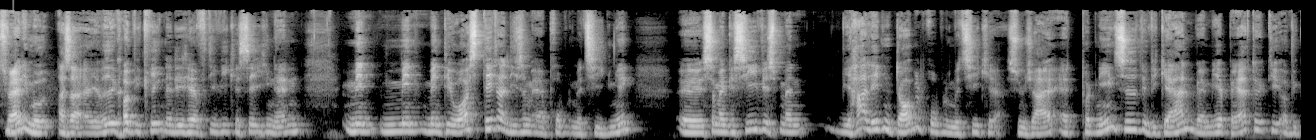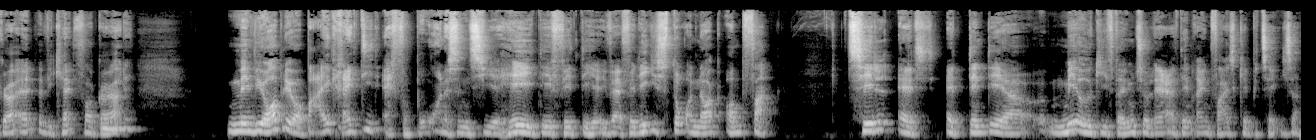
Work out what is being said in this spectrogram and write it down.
Tværtimod, altså jeg ved godt, vi griner det her, fordi vi kan se hinanden, men, men, men det er jo også det, der ligesom er problematikken. Ikke? Øh, så man kan sige, hvis man, vi har lidt en dobbelt problematik her, synes jeg, at på den ene side vil vi gerne være mere bæredygtige, og vi gør alt, hvad vi kan for at gøre mm. det, men vi oplever bare ikke rigtigt, at forbrugerne sådan siger, hey, det er fedt det her, i hvert fald ikke i stor nok omfang, til at, at den der mere udgifter eventuelt er, at den rent faktisk kan betale sig.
